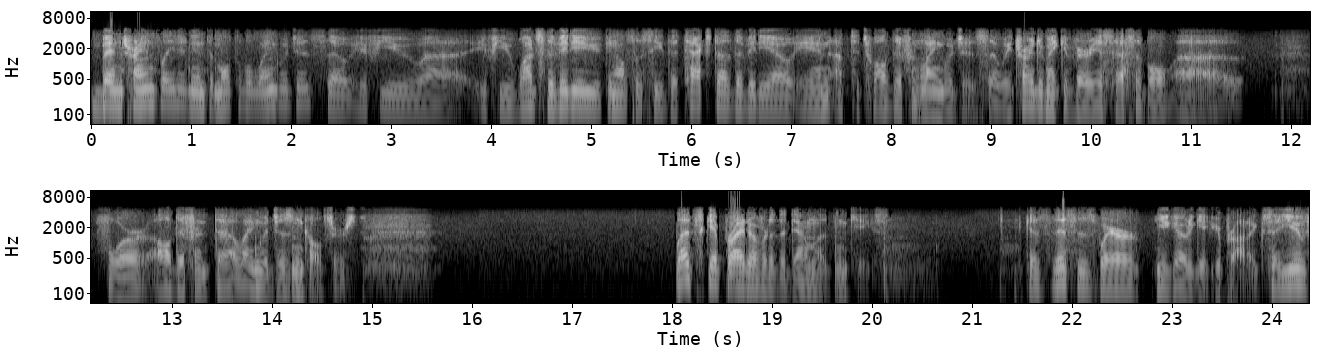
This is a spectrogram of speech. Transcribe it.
been translated into multiple languages. So if you, if you watch the video, you can also see the text of the video in up to 12 different languages. So we tried to make it very accessible for all different uh, languages and cultures. Let's skip right over to the downloads and keys because this is where you go to get your product. So you've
